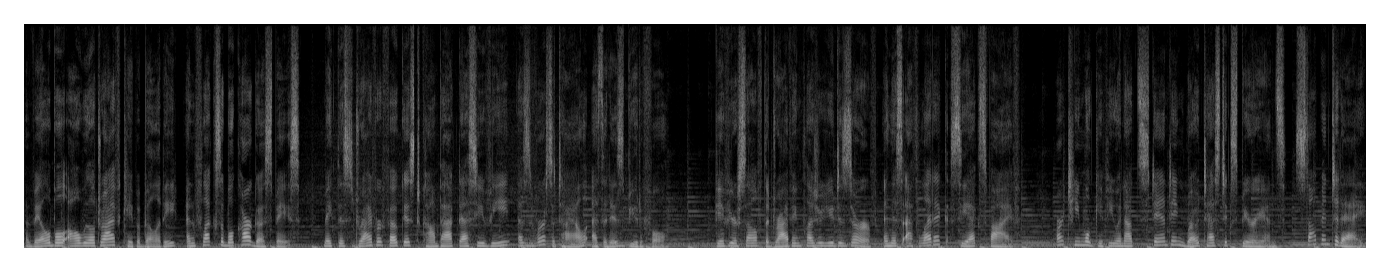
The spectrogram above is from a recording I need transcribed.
Available all-wheel drive capability and flexible cargo space make this driver-focused compact SUV as versatile as it is beautiful. Give yourself the driving pleasure you deserve in this athletic CX-5. Our team will give you an outstanding road test experience. Stop in today.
